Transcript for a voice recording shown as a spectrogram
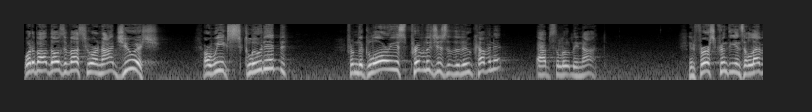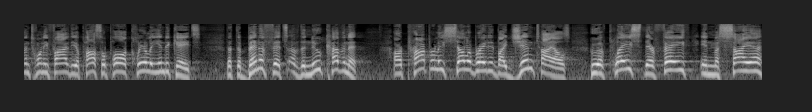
What about those of us who are not Jewish? Are we excluded from the glorious privileges of the new covenant? Absolutely not. In 1 Corinthians 11 25, the Apostle Paul clearly indicates that the benefits of the new covenant are properly celebrated by Gentiles who have placed their faith in Messiah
